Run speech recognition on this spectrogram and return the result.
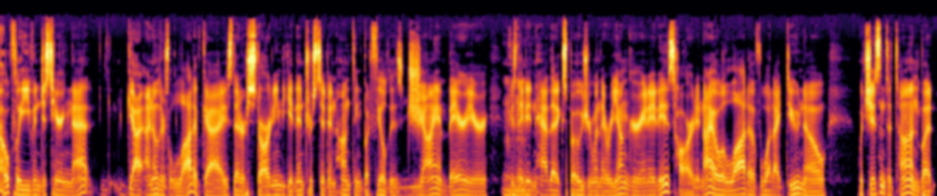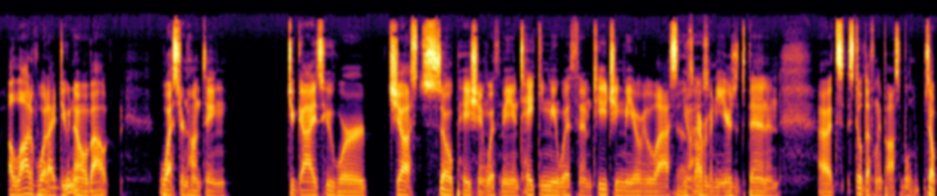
hopefully, even just hearing that, guy, I know there's a lot of guys that are starting to get interested in hunting, but feel this giant barrier because they mm-hmm. didn't have that exposure when they were younger, and it is hard. And I owe a lot of what I do know, which isn't a ton, but a lot of what I do know about Western hunting to guys who were just so patient with me and taking me with them, teaching me over the last you know however awesome. many years it's been, and uh, it's still definitely possible. So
